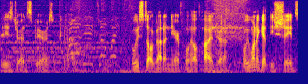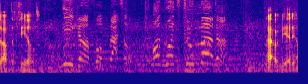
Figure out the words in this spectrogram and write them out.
These Dread Spears, okay. But we still got a near full health Hydra. But we want to get these Shades off the field. Eager for battle. Onwards to murder. That would be ideal.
